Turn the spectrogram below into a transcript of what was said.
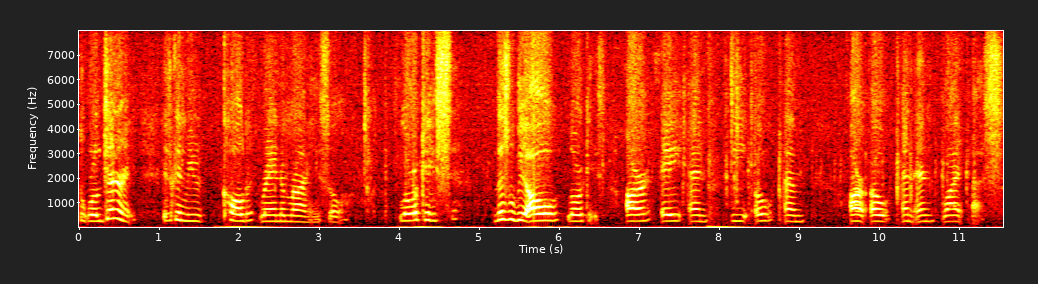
the world generate. It's going to be called Random Ronnie. So, lowercase. This will be all lowercase. R-A-N-D-O-M R-O-N-N-Y-S.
